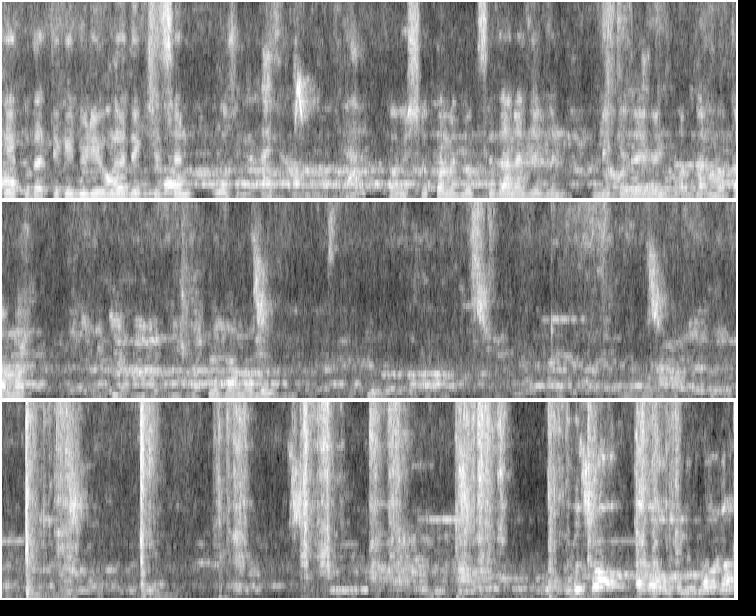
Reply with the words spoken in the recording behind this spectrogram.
কে কোথা থেকে ভিডিওগুলো দেখতেছেন, অবশ্য কমেন্ট বক্সে জানা যাবেন, লিখে যাবেন আপনার মতামত। আপনি জানাবেন। Ano ba? Ano? Ano? Ano?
